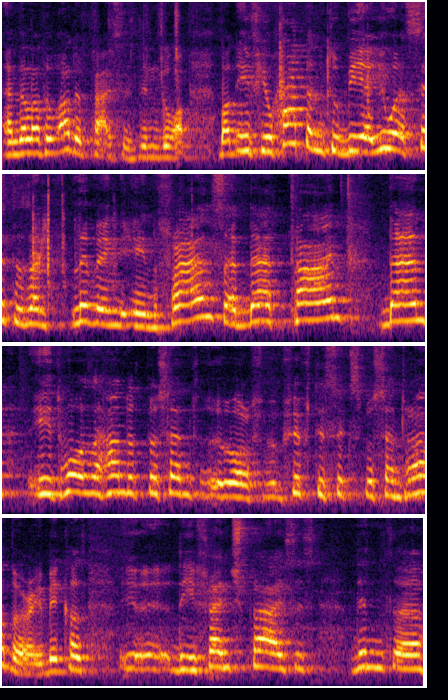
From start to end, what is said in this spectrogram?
And a lot of other prices didn't go up. But if you happen to be a US citizen living in France at that time, then it was 100% or 56% robbery because uh, the French prices didn't uh,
